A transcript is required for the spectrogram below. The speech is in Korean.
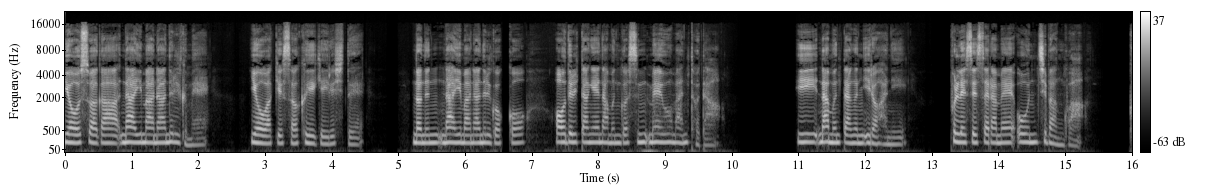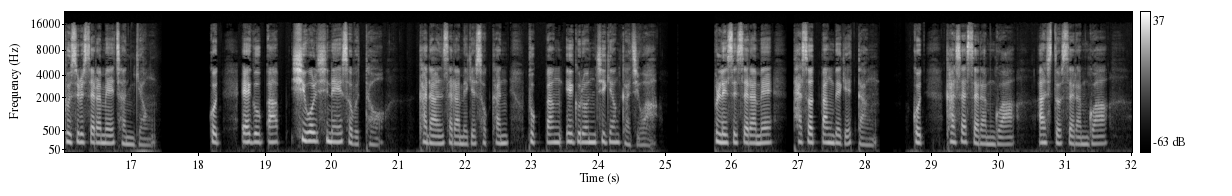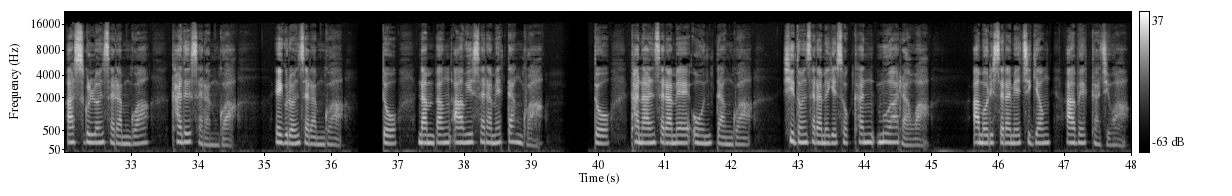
여호수아가 나이 많아 늙음에 여호와께서 그에게 이르시되 너는 나이 많아 늙었고 얻을 땅에 남은 것은 매우 많도다. 이 남은 땅은 이러하니 블레셋 사람의 온 지방과 구술 사람의 전경 곧 애굽 앞 시월 시내에서부터 가나안 사람에게 속한 북방 에그론 지경까지와 블레셋 사람의 다섯 방백의 땅 곧 가사 사람과 아스도 사람과 아스글론 사람과 가드 사람과 에그론 사람과 또 남방 아위 사람의 땅과 또 가나안 사람의 온 땅과 시돈 사람에게 속한 무아라와 아모리 사람의 지경 아베까지와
